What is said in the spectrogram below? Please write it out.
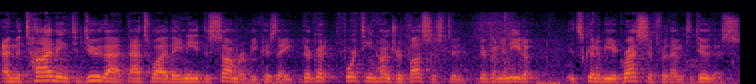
And the timing to do that, that's why they need the summer, because they, they're going, to, 1,400 buses to, they're going to need, a. it's going to be aggressive for them to do this.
